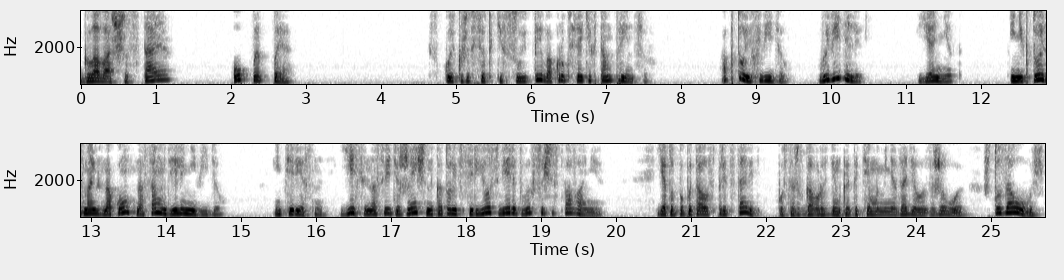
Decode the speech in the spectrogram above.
Глава шестая. ОПП. Сколько же все-таки суеты вокруг всяких там принцев. А кто их видел? Вы видели? Я нет. И никто из моих знакомых на самом деле не видел. Интересно, есть ли на свете женщины, которые всерьез верят в их существование? Я тут попыталась представить, после разговора с Динкой эта тема меня задела за живое, что за овощ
